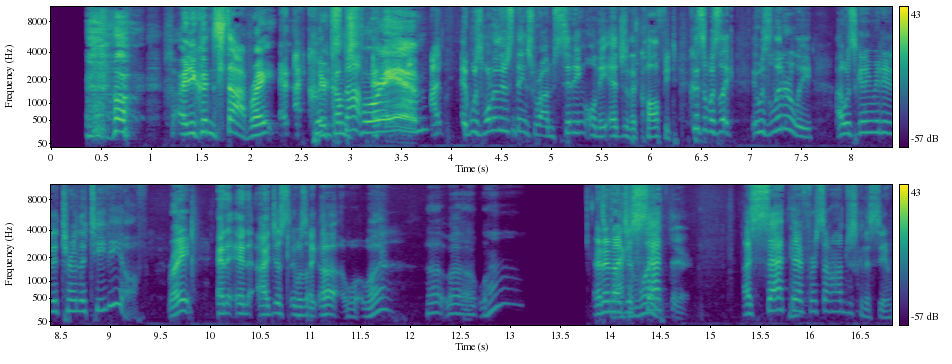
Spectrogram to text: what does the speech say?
and you couldn't stop, right? and I Here couldn't comes stop. 4 a.m. It was one of those things where I'm sitting on the edge of the coffee because it was like it was literally I was getting ready to turn the TV off, right? And and I just it was like, uh, wh- what, uh, uh, what? And then I just white. sat there, I sat there for some. I'm just gonna see. it.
